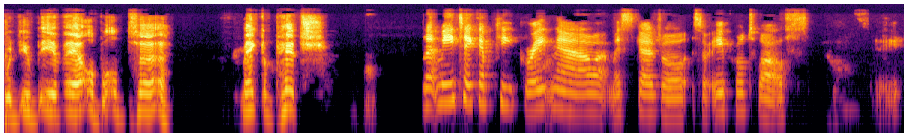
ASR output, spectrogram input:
Would you be available to make a pitch? Let me take a peek right now at my schedule. So April 12th. Let's see.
